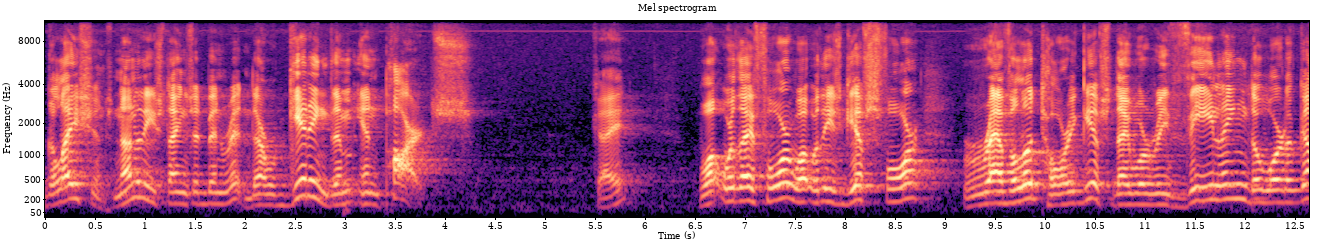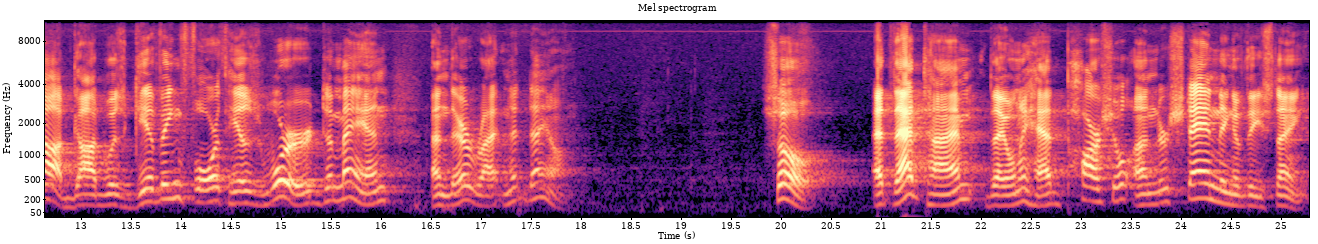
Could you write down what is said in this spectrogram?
Galatians. None of these things had been written. They were getting them in parts. Okay? What were they for? What were these gifts for? Revelatory gifts. They were revealing the Word of God. God was giving forth His Word to man, and they're writing it down. So, at that time, they only had partial understanding of these things.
